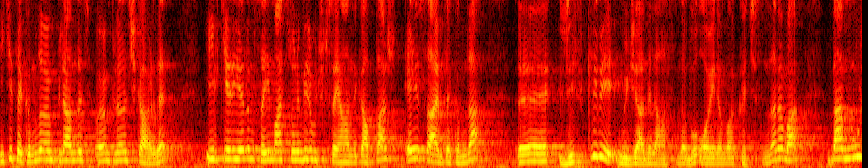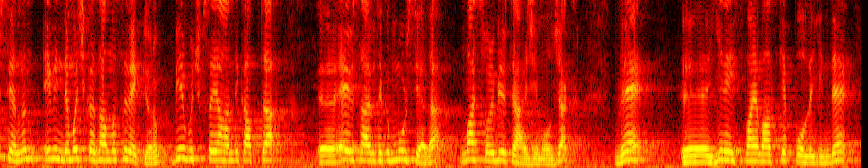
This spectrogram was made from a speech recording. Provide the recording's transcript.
iki takımı da ön planda ön plana çıkardı. İlk yarı yarım sayı, maç sonu 1.5 sayı handikaplar. Ev sahibi takımda e, riskli bir mücadele aslında bu oynamak açısından ama ben Murcia'nın evinde maçı kazanmasını bekliyorum. 1.5 sayı handikapta e, ev sahibi takım Murcia'da maç sonu bir tercihim olacak. Ve e, yine İspanya Basketbol Ligi'nde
